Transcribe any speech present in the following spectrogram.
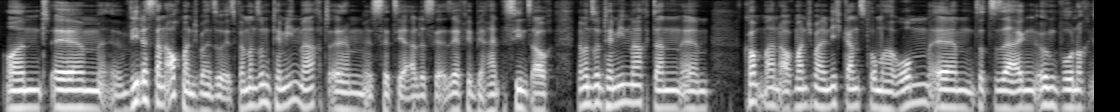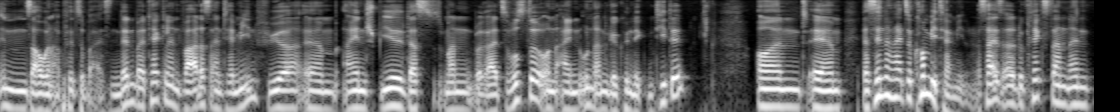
Und ähm, wie das dann auch manchmal so ist, wenn man so einen Termin macht, ähm, ist jetzt hier alles sehr viel behind the scenes auch, wenn man so einen Termin macht, dann ähm, kommt man auch manchmal nicht ganz drum herum, ähm, sozusagen irgendwo noch in einen sauren Apfel zu beißen. Denn bei Techland war das ein Termin für ähm, ein Spiel, das man bereits wusste und einen unangekündigten Titel. Und ähm, das sind dann halt so Kombitermine. Das heißt also, du kriegst dann einen,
